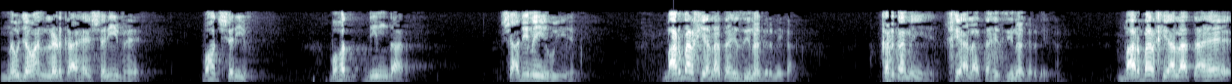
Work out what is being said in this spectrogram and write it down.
نوجوان لڑکا ہے، شریف ہے، بہت شریف، بہت دیندار، شادی نہیں ہوئی ہے۔ بار بار خیال آتا ہے زینا کرنے کا۔ کرتا نہیں ہے، خیال آتا ہے زینا کرنے کا۔ بار بار خیال آتا ہے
